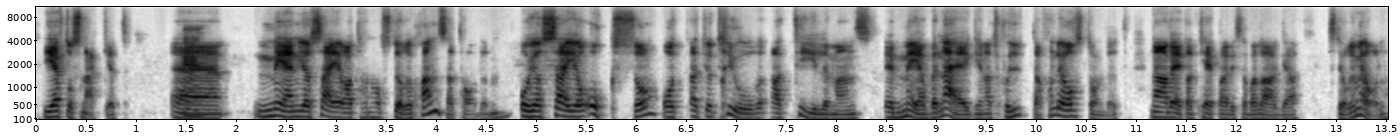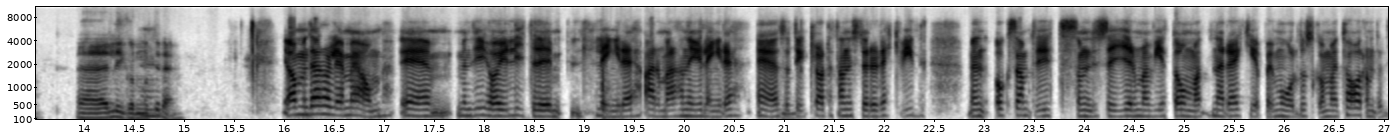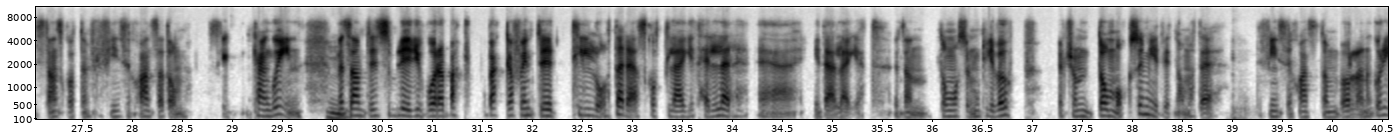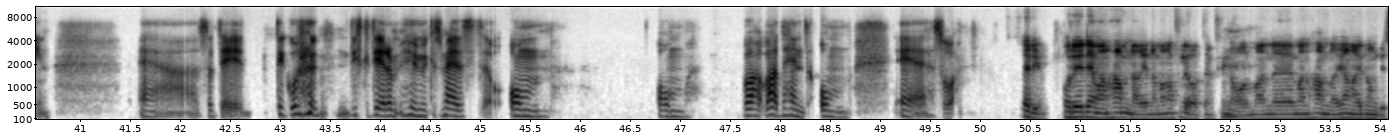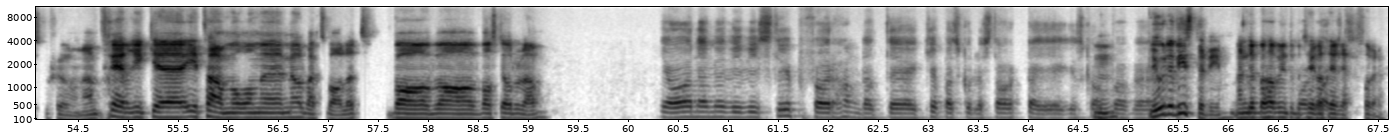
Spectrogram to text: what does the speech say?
i eftersnacket. Mm. Eh, men jag säger att han har större chans att ta den. Och jag säger också att jag tror att Thielemans är mer benägen att skjuta från det avståndet när han vet att Kepa Arrizabalaga står i mål. Eh, ligger det något mm. i det? Ja, men där håller jag med om. Eh, men det har ju lite längre armar. Han är ju längre, eh, så mm. det är klart att han är större räckvidd. Men och samtidigt som du säger, man vet om att när det är Kepa i mål, då ska man ta de där distansskotten för det finns en chans att de ska, kan gå in. Mm. Men samtidigt så blir det ju våra back, backar får inte tillåta det skottläget heller eh, i det läget, utan då måste de kliva upp eftersom de också är medvetna om att det, det finns en chans att de bollarna går in. Eh, så det, det går att diskutera hur mycket som helst om om. Vad, vad hade hänt om? Eh, så. Så är det Och det är det man hamnar i när man har förlorat en final. Mm. Man, eh, man hamnar gärna i de diskussionerna. Fredrik, eh, i termer om eh, målvaktsvalet, var, var, var står du där? Ja, nej, men vi visste ju på förhand att eh, Kepa skulle starta i egenskap mm. av... Eh, jo, det visste vi, men det behöver inte betyda att det är rätt för det.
